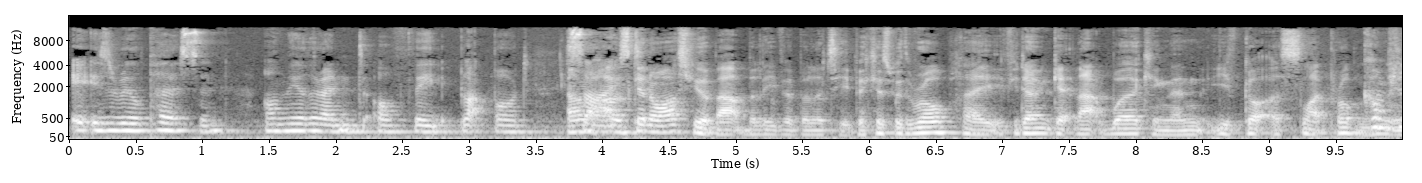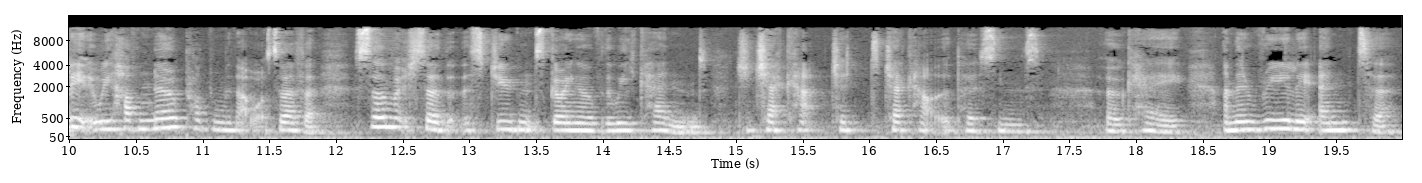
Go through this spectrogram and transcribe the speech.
it is a real person on the other end of the blackboard Oh, side. I was going to ask you about believability because with role play, if you don't get that working, then you've got a slight problem. Completely, we have no problem with that whatsoever. So much so that the students going over the weekend to check out to, to check out the person's okay, and they really enter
